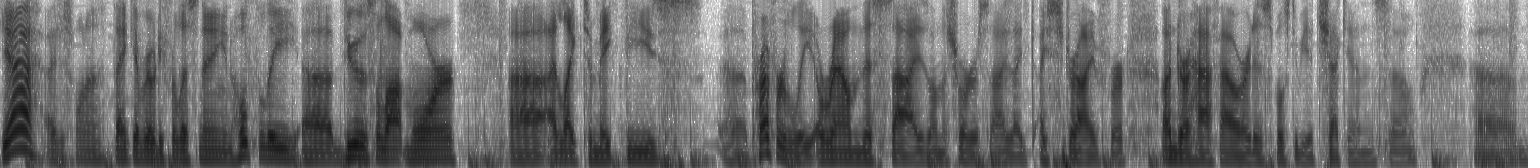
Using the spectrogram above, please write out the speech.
yeah, I just want to thank everybody for listening, and hopefully uh, do this a lot more. Uh, I like to make these uh, preferably around this size on the shorter size. I, I, strive for under a half hour. It is supposed to be a check in. So, um,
